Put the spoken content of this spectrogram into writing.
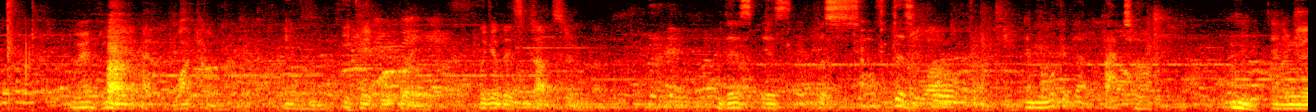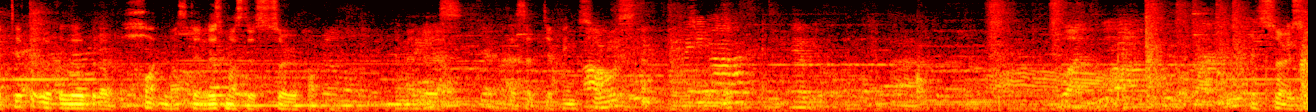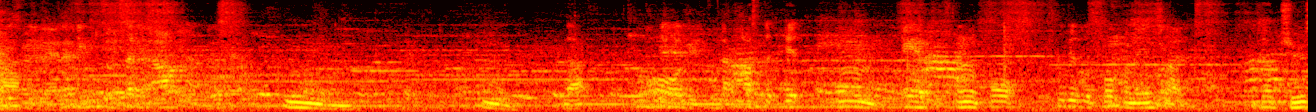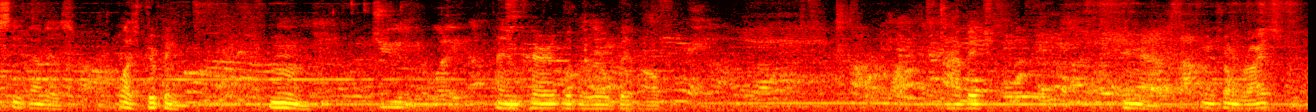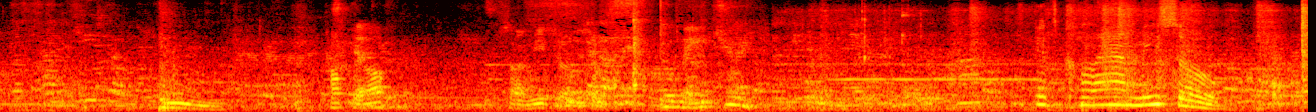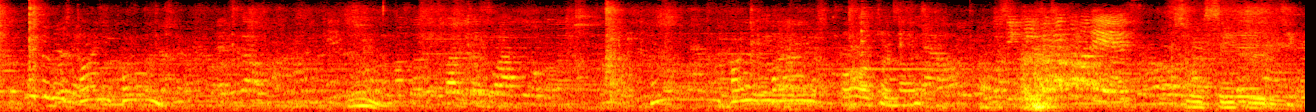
We're here at Wako in Ikebukuro. Look at this katsu. This is the softest pork, and look at that batter. Mm. and I'm gonna dip it with a little bit of hot mustard. This mustard is so hot. And then there's there's a dipping sauce. that goes with it. And look at that. It's so soft. Hit. Mmm. And the pork. Look at the pork on the inside. Look how juicy that is. Oh, it's dripping. Mmm. And pair it with a little bit of cabbage. Mmm. And some rice. Mmm. Top it off. So miso soup. It's clam miso. Look at those tiny clams. Mm. Tiny clams. Oh, so nice. So seafoody.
